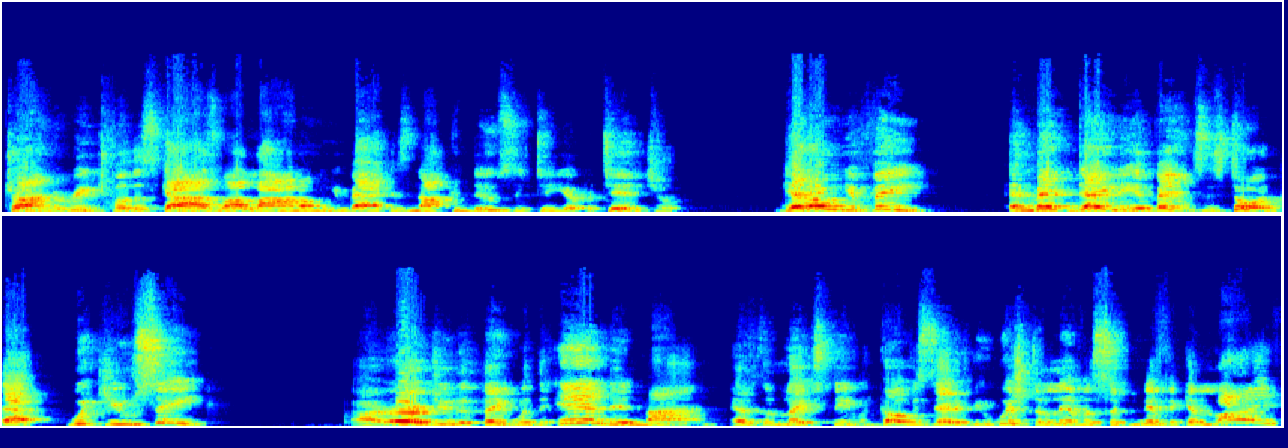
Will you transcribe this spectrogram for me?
Trying to reach for the skies while lying on your back is not conducive to your potential. Get on your feet and make daily advances toward that which you seek. I urge you to think with the end in mind. As the late Stephen Covey said, if you wish to live a significant life,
